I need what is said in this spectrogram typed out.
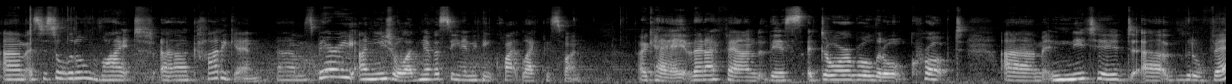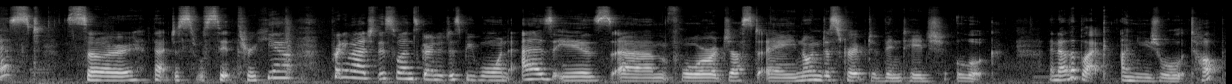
Um, it's just a little light uh, cardigan. Um, it's very unusual. I've never seen anything quite like this one. Okay, then I found this adorable little cropped um, knitted uh, little vest. So that just will sit through here. Pretty much this one's going to just be worn as is um, for just a nondescript vintage look. Another black unusual top.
